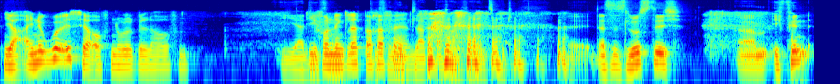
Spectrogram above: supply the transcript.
Ja, eine Uhr ist ja auf Null gelaufen. Ja, die, die von, von, den Gladbacher Fans. Den Gladbacher Fans äh, das ist lustig. Ähm, ich finde,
